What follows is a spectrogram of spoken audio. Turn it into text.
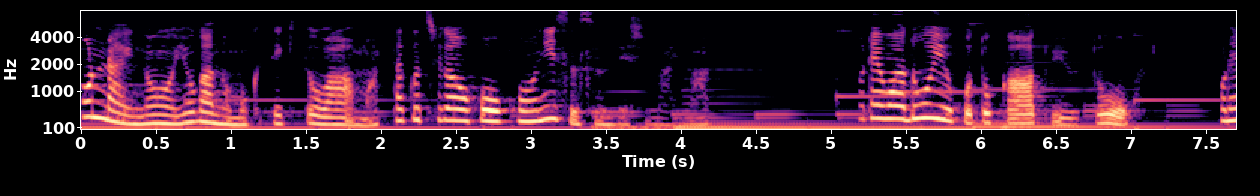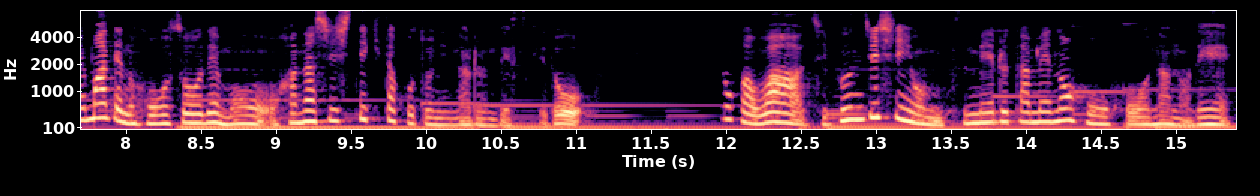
本来のヨガの目的とは全く違う方向に進んでしまいます。それはどういうことかというとこれまでの放送でもお話ししてきたことになるんですけどヨガは自分自身を見つめるための方法なので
